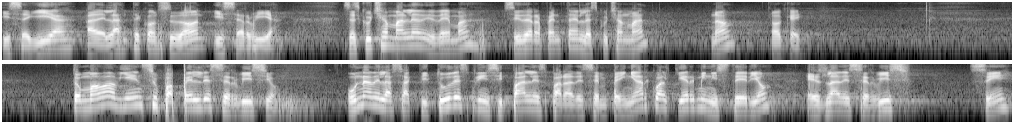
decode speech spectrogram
y seguía adelante con su don y servía. ¿Se escucha mal la diadema? ¿Sí de repente la escuchan mal? ¿No? Ok tomaba bien su papel de servicio. Una de las actitudes principales para desempeñar cualquier ministerio es la de servicio. ¿Sí?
